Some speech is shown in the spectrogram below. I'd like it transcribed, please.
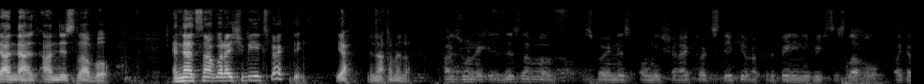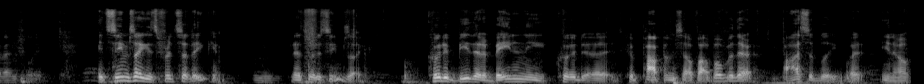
on, that, on this level. And that's not what I should be expecting. Yeah, Menachem I was just wondering, is this level of Zbainus only shaykh towards tzaddikim, or could a Beinoni reach this level, like, eventually? It seems like it's for tzaddikim. Mm. That's what it seems like. Could it be that a Beinoni could uh, could pop himself up over there? Possibly, but you know,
